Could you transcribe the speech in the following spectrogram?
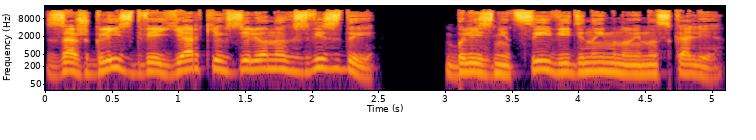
зажглись две ярких зеленых звезды, близнецы, виденные мной на скале.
